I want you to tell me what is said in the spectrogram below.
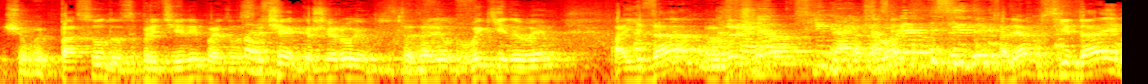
Еще мы посуду запретили, поэтому Посуду. свечей кашируем, тарелку выкидываем. А еда разрешена. Солянку съедаем, А съедаем. Солянку съедаем,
